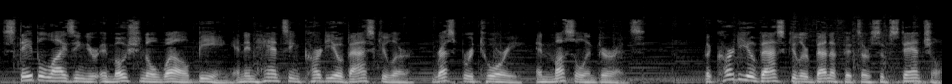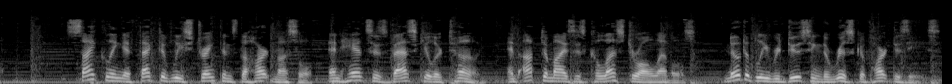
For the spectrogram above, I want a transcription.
stabilizing your emotional well-being and enhancing cardiovascular, respiratory, and muscle endurance. The cardiovascular benefits are substantial. Cycling effectively strengthens the heart muscle, enhances vascular tone, and optimizes cholesterol levels, notably reducing the risk of heart disease.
